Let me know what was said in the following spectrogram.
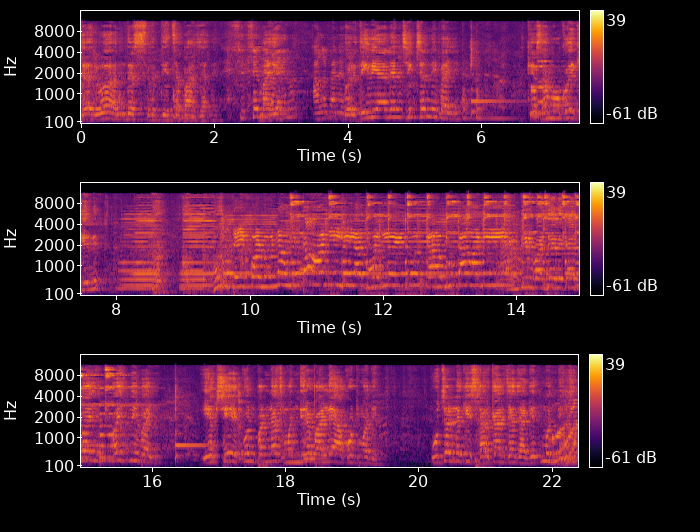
सर्व अंधश्रद्धेचा बाजार आहे. माझ्या-. बरं देवी आल्याला शिक्षण नाही पाहिजे. केस मोकळे केले? मंदिर बांधायला काय पाहिजे? काहीच नाही पाहिजे. एकशे एकोणपन्नास मंदिरं पाळले अकोटमध्ये उचललं की सरकारच्या जागेत मंदिर.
